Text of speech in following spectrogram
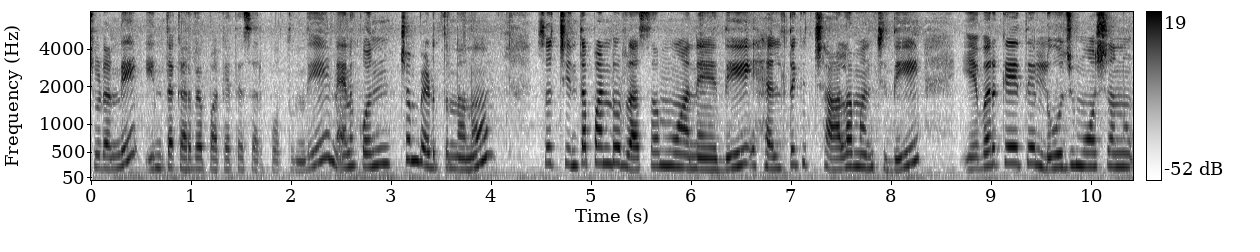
చూడండి ఇంత కరివేపాకు అయితే సరిపోతుంది. నేను కొంచెం పెడుతున్నాను. సో చింతపండు రసము అనేది హెల్త్కి చాలా మంచిది. ఎవరికైతే లూజ్ మోషన్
